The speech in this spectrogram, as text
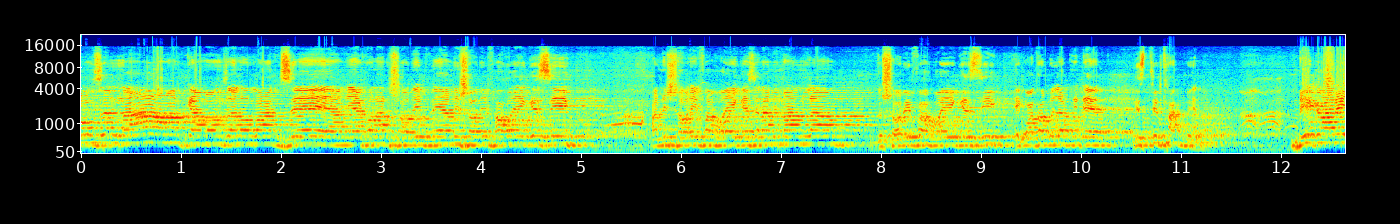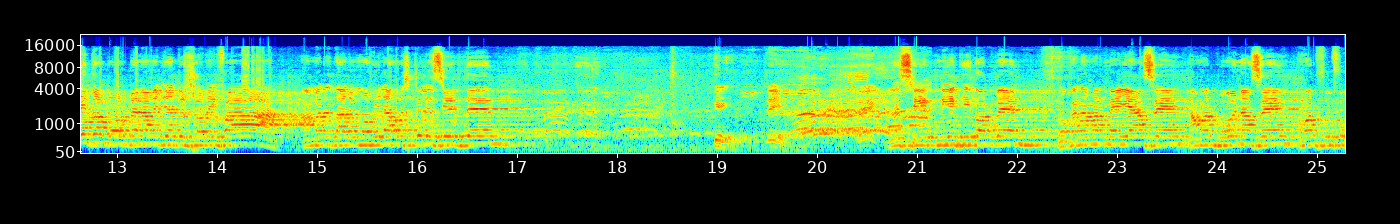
বলছেন, না, আমার কেমন যেন লাগছে, আমি এখন আর শরীফ নেই, আমি শরীফা হয়ে গেছি। আপনি শরীফা হয়ে গেছেন আমি মানলাম। তো শরীফা হয়ে গেছি এই কথা বলে আপনি স্থির থাকবেন। বেকারেই তো বলবেন আমি যেহেতু শরীফা আমার তাহলে মহিলা হোস্টেলে সিট দেন। কি? সিট নিয়ে কি করবেন? ওখানে আমার মেয়ে আছে আমার বোন আছে আমার ফুফু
